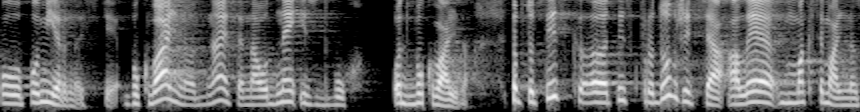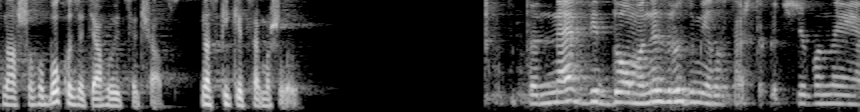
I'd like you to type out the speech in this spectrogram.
по помірності буквально, от знаєте, на одне із двох. От буквально. Тобто тиск, е, тиск продовжиться, але максимально з нашого боку затягується час. Наскільки це можливо? Тобто невідомо, незрозуміло все ж таки, чи вони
